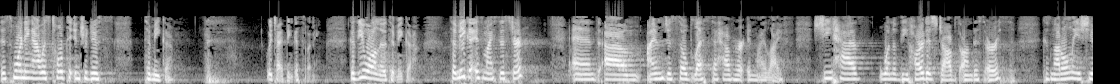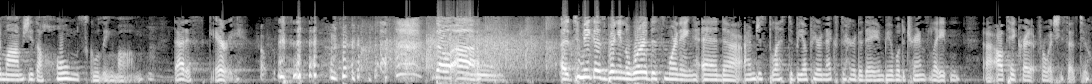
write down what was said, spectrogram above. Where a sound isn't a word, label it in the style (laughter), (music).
This morning I was told to introduce Tamika, which I think is funny, because you all know Tamika. Tamika is my sister, and um, I'm just so blessed to have her in my life. She has one of the hardest jobs on this earth, because not only is she a mom, she's a homeschooling mom. That is scary. (laughs) so, uh, uh, Tamika is bringing the word this morning, and uh, I'm just blessed to be up here next to her today and be able to translate. And uh, I'll take credit for what she says too.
